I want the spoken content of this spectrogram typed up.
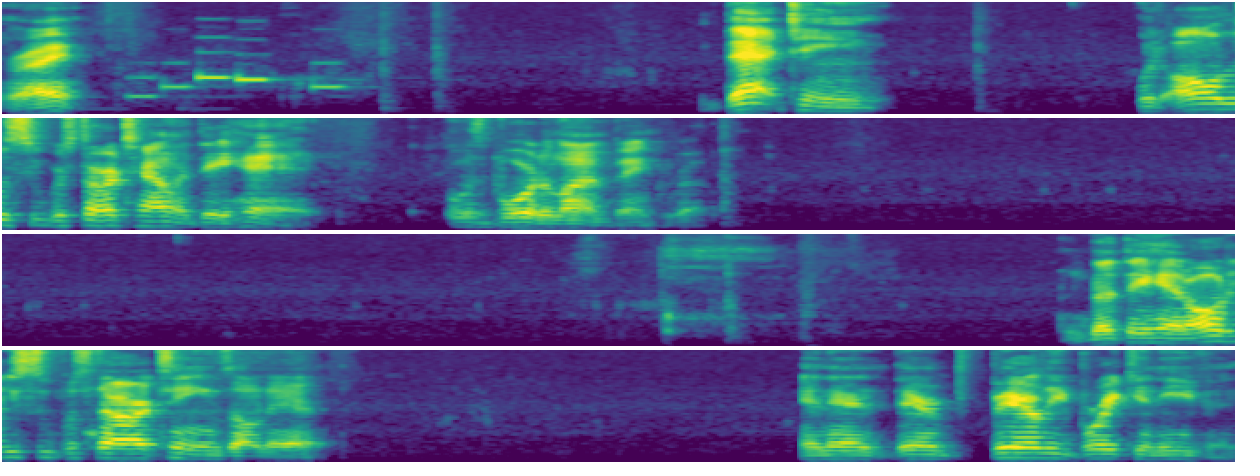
right? That team, with all the superstar talent they had, was borderline bankrupt. But they had all these superstar teams on there. And they're they're barely breaking even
